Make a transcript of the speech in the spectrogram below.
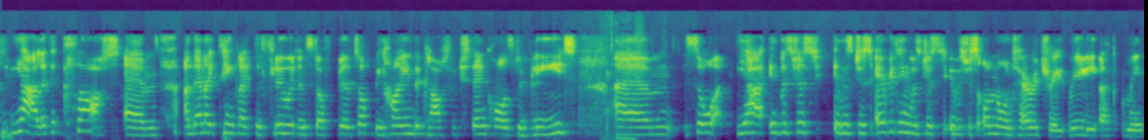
yeah, like a clot. Um, and then I think like the fluid and stuff built up behind the clot, which then caused a bleed. Um, so yeah, it was just, it was just everything was just, it was just unknown territory. Really, like I mean,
